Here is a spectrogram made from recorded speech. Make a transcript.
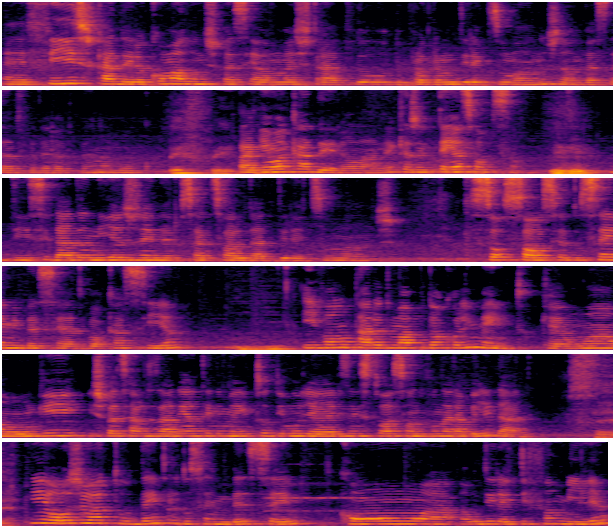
É, fiz cadeira como aluno especial no mestrado do, do Programa de Direitos Humanos da Universidade Federal de Pernambuco. Perfeito. Paguei uma cadeira lá, né? Que a gente tem essa opção. Uhum. De Cidadania, Gênero, Sexualidade e Direitos Humanos. Sou sócia do CMBC Advocacia uhum. e voluntária do Mapa do Acolhimento, que é uma ONG especializada em atendimento de mulheres em situação de vulnerabilidade. Certo. E hoje eu atuo dentro do CMBC com a, o direito de família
